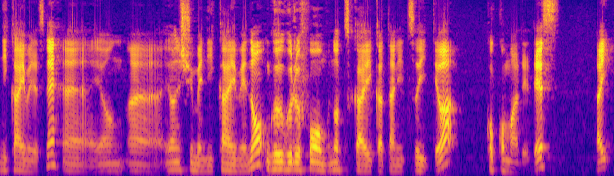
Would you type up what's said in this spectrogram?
2回目ですね。え 4, 4週目2回目の Google フォームの使い方については、ここまでです。はい。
